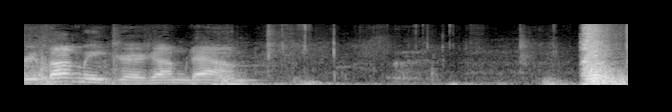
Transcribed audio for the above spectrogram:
Worry about me, Greg. I'm down. Are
